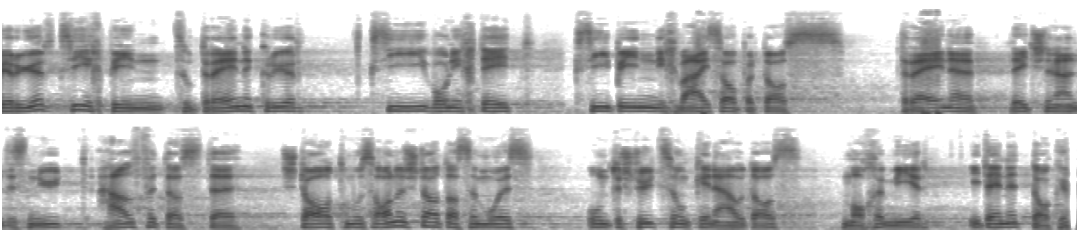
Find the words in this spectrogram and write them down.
berührt. Ich bin zu Tränen gerührt wo ich dort bin. Ich weiß aber, dass Tränen letzten Endes nichts helfen, dass der Staat muss anstehen, dass er muss unterstützen und genau das machen wir in diesen Tagen.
